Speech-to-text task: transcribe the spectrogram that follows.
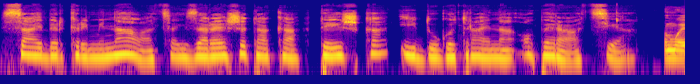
sajber kriminalaca iza rešetaka teška i dugotrajna operacija. Uh,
